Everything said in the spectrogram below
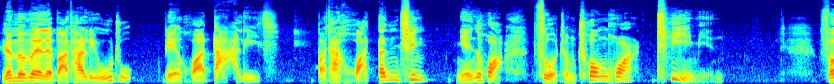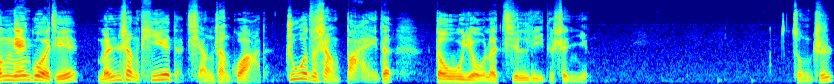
人们为了把它留住，便花大力气把它画丹青、年画，做成窗花、器皿。逢年过节，门上贴的，墙上挂的。桌子上摆的都有了锦鲤的身影。总之，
